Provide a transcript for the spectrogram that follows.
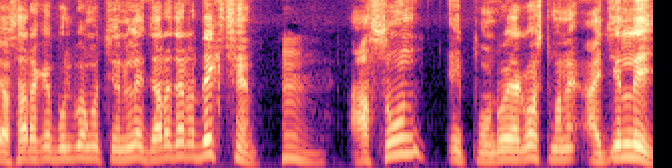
চাষারাকে বলব আমার চ্যানেলে যারা যারা দেখছেন আসুন এই পনেরোই আগস্ট মানে আইজেলেই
